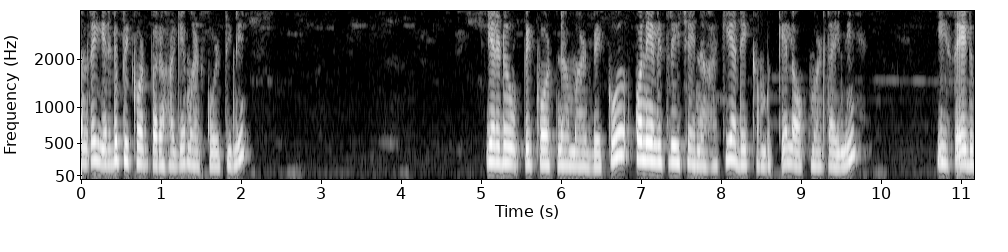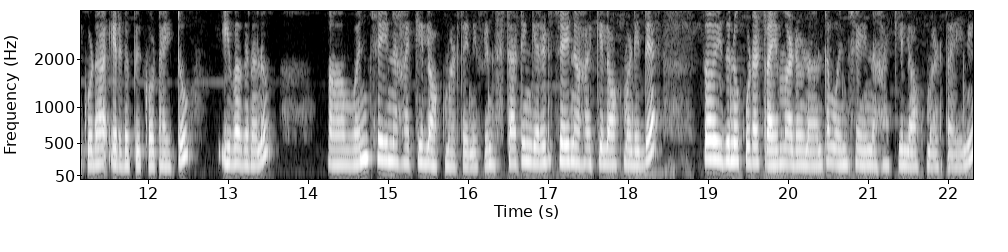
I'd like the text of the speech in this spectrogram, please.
ಅಂದರೆ ಎರಡು ಪಿಕೌಟ್ ಬರೋ ಹಾಗೆ ಮಾಡ್ಕೊಳ್ತೀನಿ. ಎರಡು ಪಿಕೌಟ್ನ ಮಾಡಬೇಕು. ಕೊನೆಯಲ್ಲಿ ತ್ರೀ ಚೈನ ಹಾಕಿ ಅದೇ ಕಂಬಕ್ಕೆ ಲಾಕ್ ಮಾಡ್ತಾಯಿದ್ದೀನಿ ಈ ಸೈಡು ಕೂಡ ಎರಡು ಪಿಕೌಟ್ ಆಯಿತು. ಇವಾಗ ನಾನು ಒಂದು ಚೈನ ಹಾಕಿ ಲಾಕ್ ಮಾಡ್ತೀನಿ ಫ್ರೆಂಡ್ಸ್ ಸ್ಟಾರ್ಟಿಂಗ್ ಎರಡು ಚೈನ ಹಾಕಿ ಲಾಕ್ ಮಾಡಿದ್ದೆ. ಸೊ ಇದನ್ನು ಕೂಡ ಟ್ರೈ ಮಾಡೋಣ ಅಂತ ಒಂದು ಚೈನ ಹಾಕಿ ಲಾಕ್ ಮಾಡ್ತಾಯಿದ್ದೀನಿ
